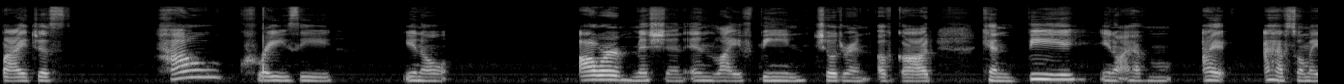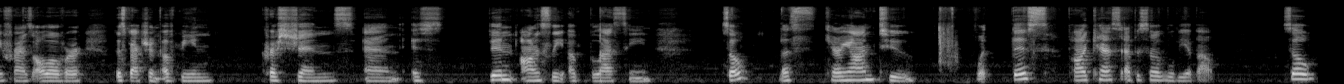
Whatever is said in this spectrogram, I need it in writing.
by just how crazy, you know, our mission in life being children of God can be. You know, I have I I have so many friends all over the spectrum of being Christians and it's been honestly a blessing. So, let's carry on to what this podcast episode will be about. So,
